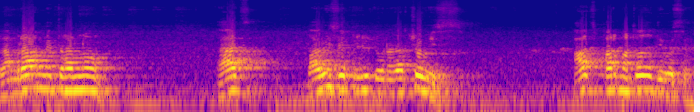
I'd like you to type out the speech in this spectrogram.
रामराम मित्रांनो आज बावीस एप्रिल दोन हजार चोवीस. आज फार महत्त्वाचा दिवस आहे.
